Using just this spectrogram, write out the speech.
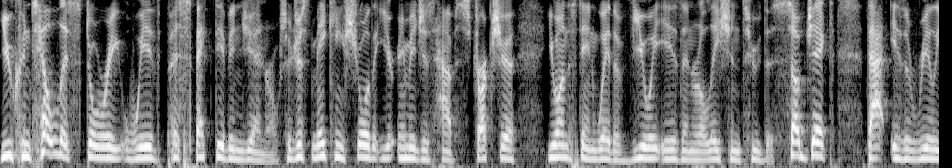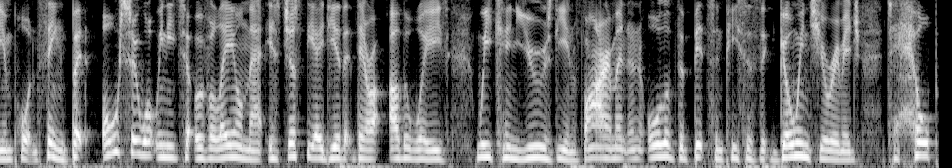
You can tell this story with perspective in general, so just making sure that your images have structure, you understand where the viewer is in relation to the subject, that that is a really important thing. But also, what we need to overlay on that is just the idea that there are other ways we can use the environment and all of the bits and pieces that go into your image to help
